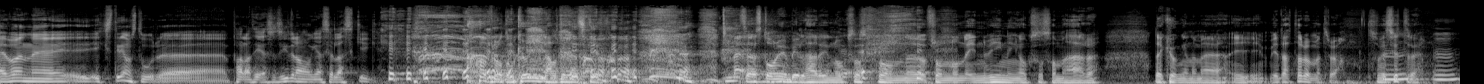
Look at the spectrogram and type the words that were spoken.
Det var en eh, extremt stor eh, parentes. Jag tyckte den var ganska läskig. Han pratar om kungen, alltid läskigt. Sen står det ju en bild här inne också från, från någon invigning också som är där kungen är med i, i detta rummet tror jag. Som vi sitter i.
